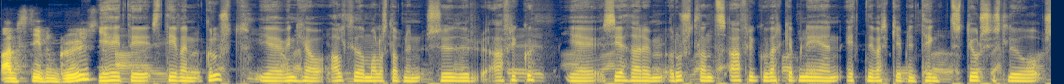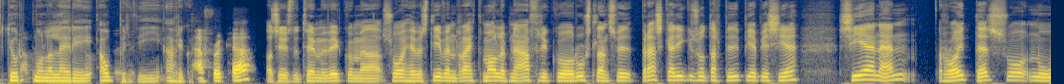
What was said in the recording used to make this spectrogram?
Ég heiti Stephen Grúst, ég vinn hjá Alþjóðamálastofnun Suður Afríku. Ég sé þar um Rúslands Afríkuverkefni en einni verkefni tengt stjórnsýslu og stjórnmálalegri ábyrði í Afríku. Á síðustu tveimu vikum eða svo hefur Stephen rætt málefni Afríku og Rúslands við Breska ríkisútarpið BBC, CNN, Reuters og nú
